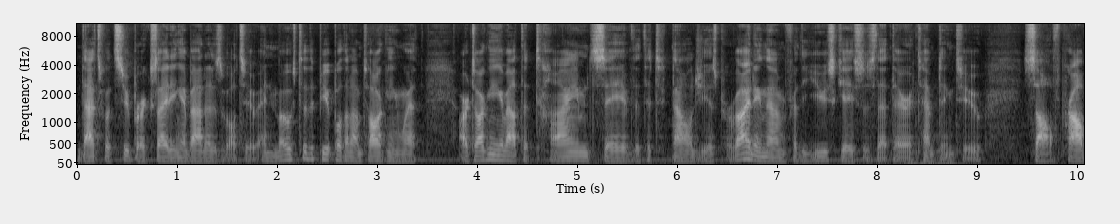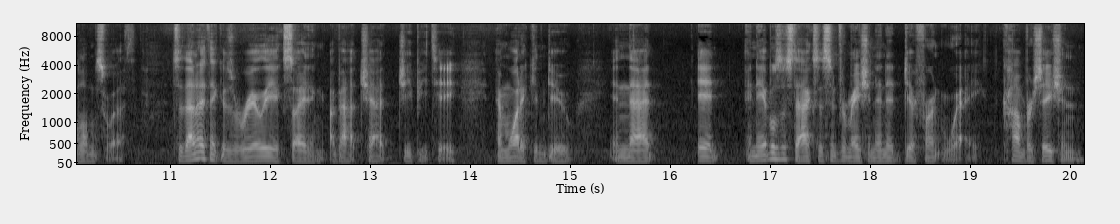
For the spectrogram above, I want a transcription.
That's what's super exciting about it as well too. And most of the people that I'm talking with are talking about the time save that the technology is providing them for the use cases that they're attempting to solve problems with. So that I think is really exciting about Chat GPT and what it can do in that it enables us to access information in a different way, conversation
